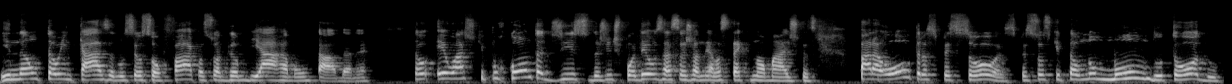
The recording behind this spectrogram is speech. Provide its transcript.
e não estão em casa no seu sofá com a sua gambiarra montada, né? Então, eu acho que por conta disso, da gente poder usar essas janelas tecnomágicas para outras pessoas, pessoas que estão no mundo todo,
